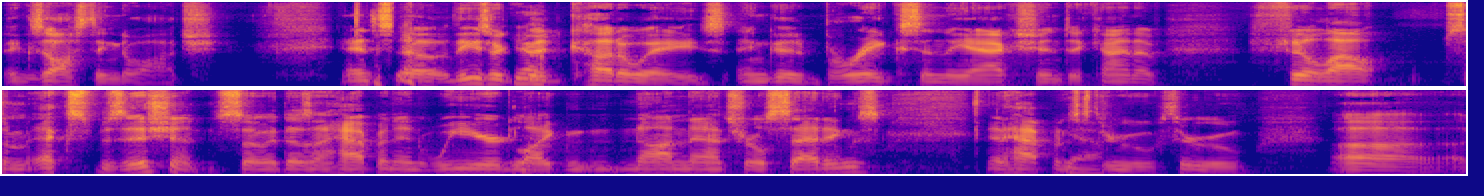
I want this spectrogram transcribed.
exhausting to watch. And so these are Yeah. good cutaways and good breaks in the action to kind of fill out some exposition so it doesn't happen in weird like non-natural settings. It happens Yeah. through through uh,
